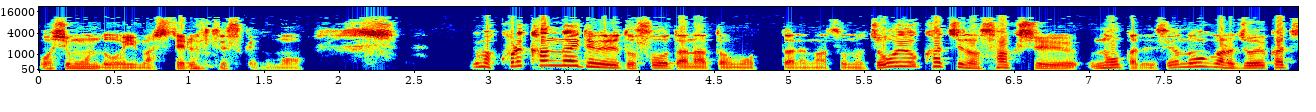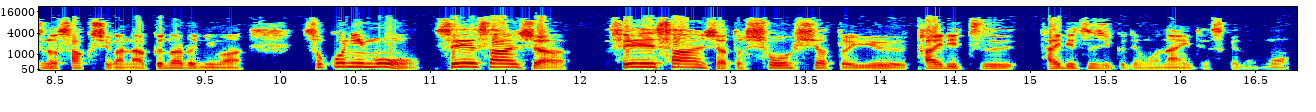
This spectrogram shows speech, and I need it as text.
押し問答を今してるんですけども、まあ、これ考えてみるとそうだなと思ったのが、その常用価値の搾取、農家ですよ。農家の常用価値の搾取がなくなるには、そこにもう生産者、生産者と消費者という対立、対立軸でもないですけども、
